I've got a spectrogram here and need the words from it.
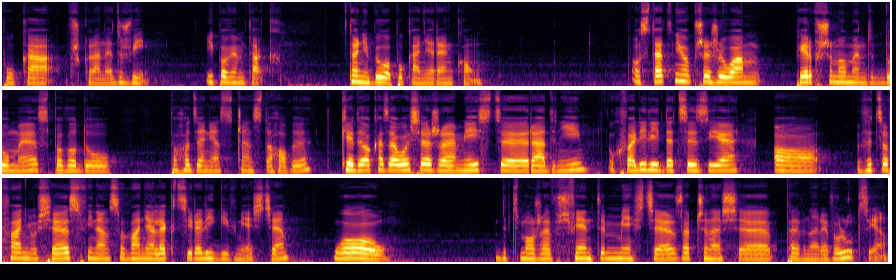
puka w szklane drzwi. I powiem tak, to nie było pukanie ręką. Ostatnio przeżyłam pierwszy moment dumy z powodu pochodzenia z Częstochowy, kiedy okazało się, że miejscy radni uchwalili decyzję o wycofaniu się z finansowania lekcji religii w mieście. Wow, być może w świętym mieście zaczyna się pewna rewolucja.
